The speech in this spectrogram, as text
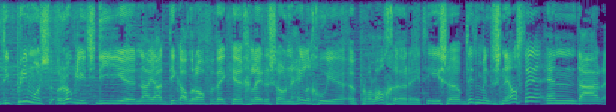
die Primoz Roglic, die eh, nou ja, dik anderhalve week eh, geleden zo'n hele goede eh, proloog reed. Die is op dit moment de snelste. En daar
